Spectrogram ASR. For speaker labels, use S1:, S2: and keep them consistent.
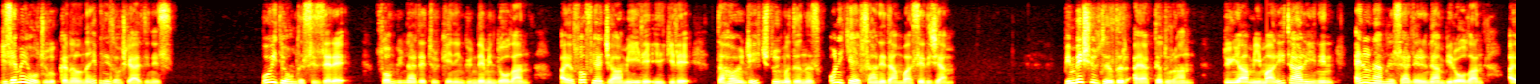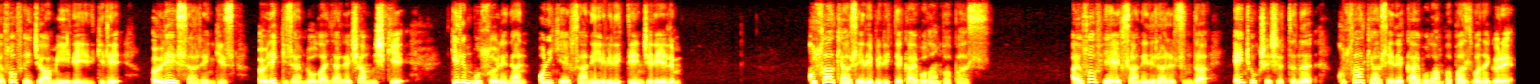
S1: Gizeme Yolculuk kanalına hepiniz hoş geldiniz. Bu videomda sizlere son günlerde Türkiye'nin gündeminde olan Ayasofya Camii ile ilgili daha önce hiç duymadığınız 12 efsaneden bahsedeceğim. 1500 yıldır ayakta duran, dünya mimari tarihinin en önemli eserlerinden biri olan Ayasofya Camii ile ilgili öyle esrarengiz, öyle gizemli olaylar yaşanmış ki gelin bu söylenen 12 efsaneyi birlikte inceleyelim. Kutsal Kase ile birlikte kaybolan papaz. Ayasofya efsaneleri arasında en çok şaşırtanı Kutsal Kase ile kaybolan papaz bana göre.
